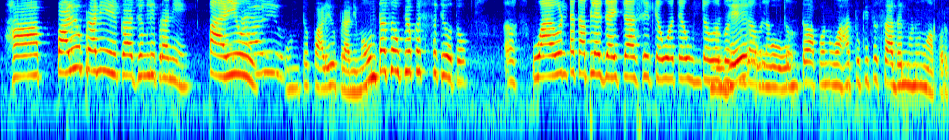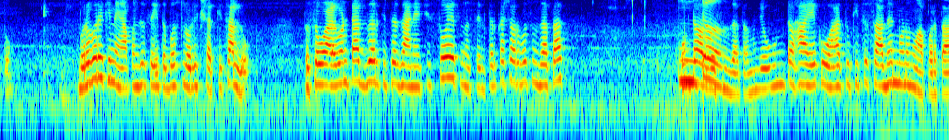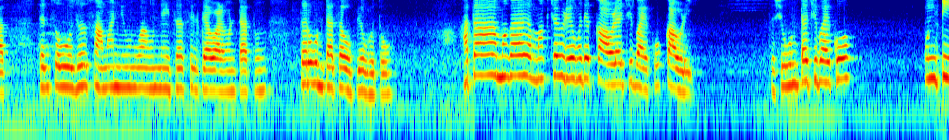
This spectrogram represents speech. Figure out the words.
हा पाळीव प्राणी आहे का जंगली प्राणी आहे? पाळीव. उंट पाळीव प्राणी. मग उंटाचा उपयोग कशासाठी होतो? अ, वाळवंटात आपल्याला जायचं असेल तेव्हा त्या उंटावर म्हणजे बसून जावं लागतं. उंट आपण वाहतुकीचं साधन म्हणून वापरतो. बरोबर आहे की नाही? आपण जसं इथं बसलो रिक्षात की चाललो तसं वाळवंटात जर तिथं जाण्याची सोयच नसेल तर कशावर बसून जातात? उंटावर उंट. बसून जातात. म्हणजे उंट हा एक वाहतुकीचं साधन म्हणून वापरतात. त्यांचं ओझं सामान नेऊन वाहून न्यायचं असेल त्या वाळवंटातून तर उंटाचा उपयोग होतो. आता मग मागच्या व्हिडिओमध्ये कावळ्याची बायको कावळी. तशी उंटाची बायको उंटी.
